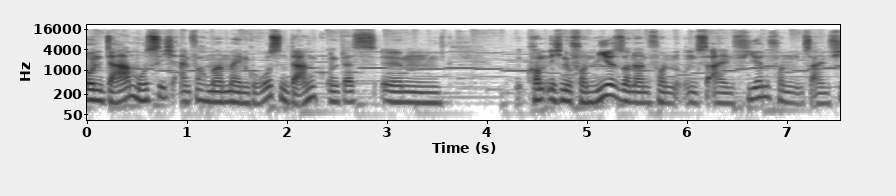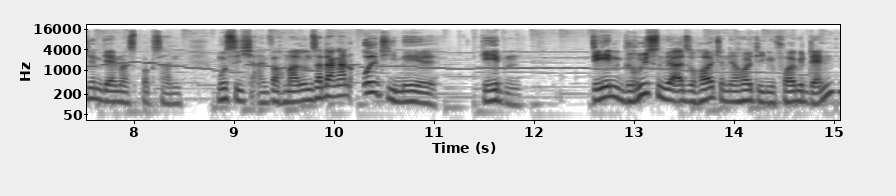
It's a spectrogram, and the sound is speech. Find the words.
Und da muss ich einfach mal meinen großen Dank und das ähm, kommt nicht nur von mir, sondern von uns allen Vieren, von uns allen Vieren Gamersboxern, muss ich einfach mal unseren Dank an Ultimail geben. Den grüßen wir also heute in der heutigen Folge, denn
